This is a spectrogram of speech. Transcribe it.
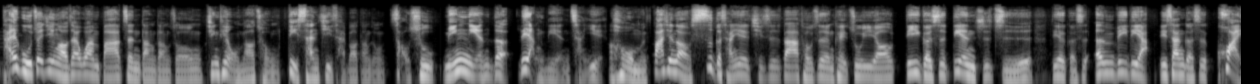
台股最近哦，在万八震荡当中，今天我们要从第三季财报当中找出明年的亮点产业。然后我们发现到四个产业，其实大家投资人可以注意哦。第一个是电子纸，第二个是 NVIDIA，第三个是快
